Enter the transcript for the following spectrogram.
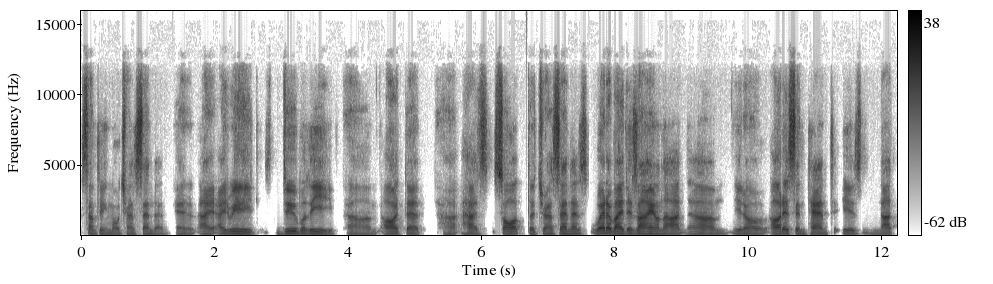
something more transcendent? And I, I really do believe um, art that uh, has sought the transcendence, whether by design or not. Um, you know, artist's intent is not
